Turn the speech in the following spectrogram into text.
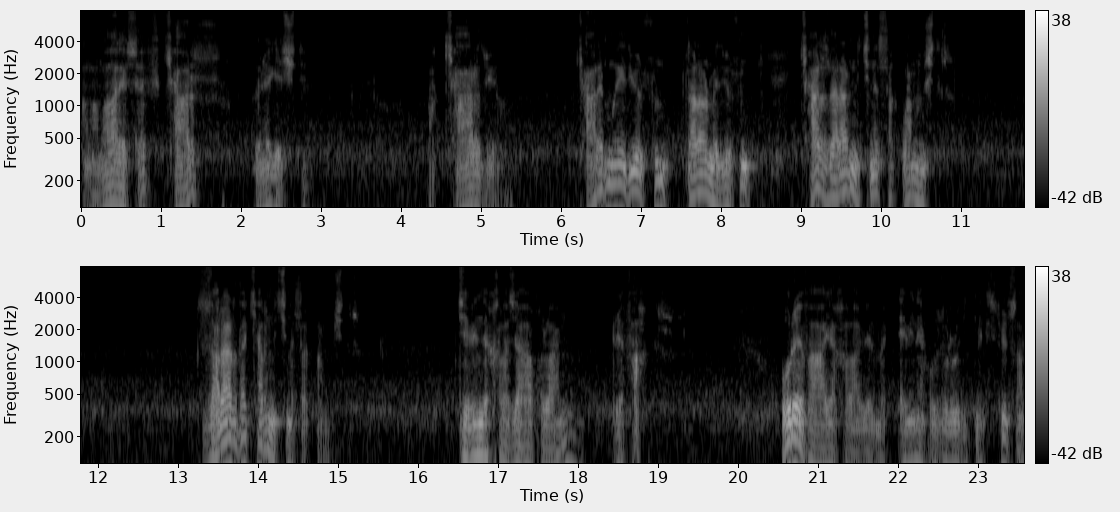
Ama maalesef kar öne geçti. Bak kar diyor. Kar mı ediyorsun, zarar mı ediyorsun? Kar zararın içine saklanmıştır. Zarar da karın içine saklanmıştır. Cebinde kalacak olan refahtır. O refaha yakalayabilmek, evine huzurlu gitmek istiyorsan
